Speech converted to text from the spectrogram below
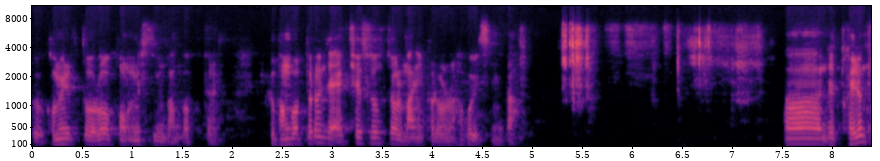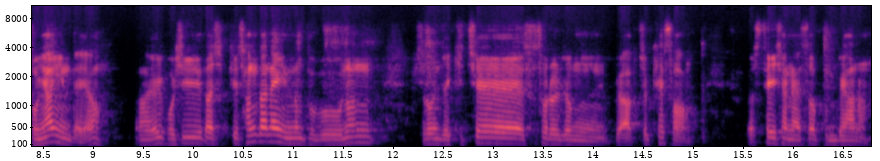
그 고밀도로 공유할 수 있는 방법들, 그 방법들은 이제 액체 수소 쪽을 많이 거론을 하고 있습니다. 어, 이제 관련 동향인데요. 어, 여기 보시다시피 상단에 있는 부분은 주로 이제 기체 수소를 좀그 압축해서 그 스테이션에서 분배하는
